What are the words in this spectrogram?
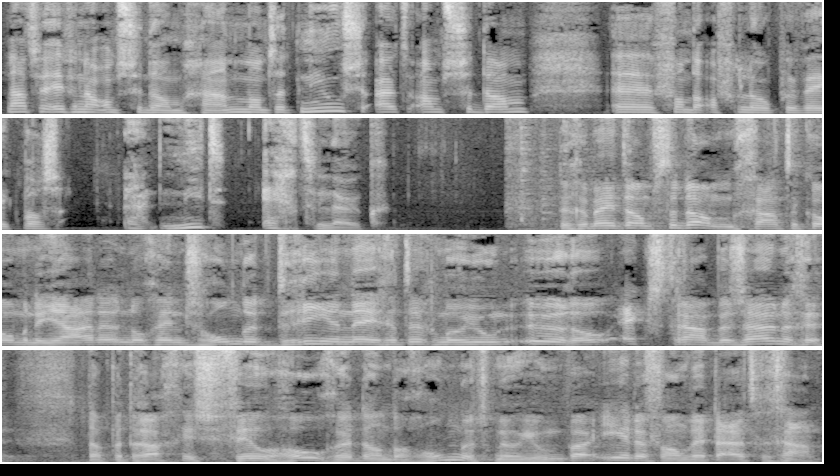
Laten we even naar Amsterdam gaan, want het nieuws uit Amsterdam van de afgelopen week was niet echt leuk. De gemeente Amsterdam gaat de komende jaren nog eens 193 miljoen euro extra bezuinigen. Dat bedrag is veel hoger dan de 100 miljoen waar eerder van werd uitgegaan.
